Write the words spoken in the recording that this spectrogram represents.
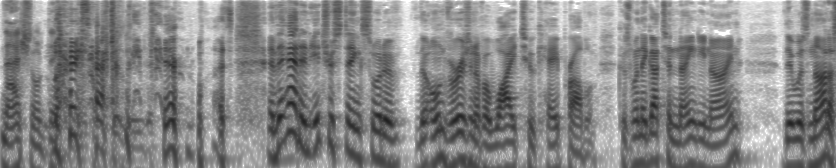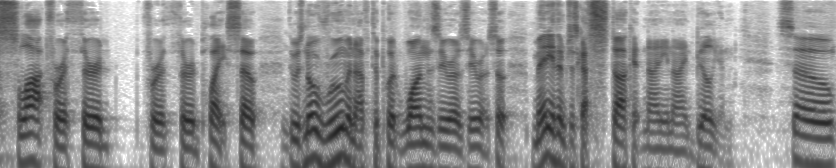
national day. exactly, there it was. And they had an interesting sort of their own version of a Y2K problem. Because when they got to 99, there was not a slot for a third for a third place. So there was no room enough to put one zero zero. So many of them just got stuck at 99 billion. So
